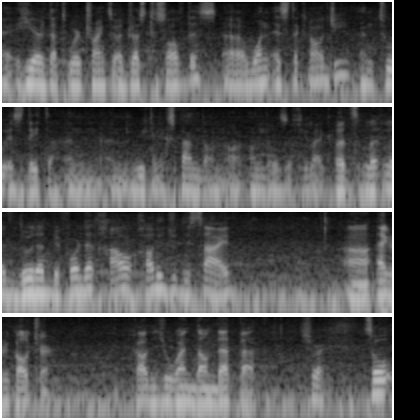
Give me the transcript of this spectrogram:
uh, here that we're trying to address to solve this uh, one is technology, and two is data. And, and we can expand on, on, on those if you like. Let's, let, us let us do that. Before that, how, how did you decide uh, agriculture? How did you went down that path? Sure. So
